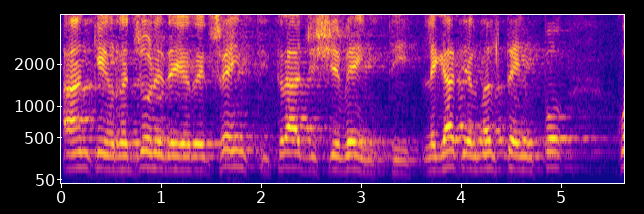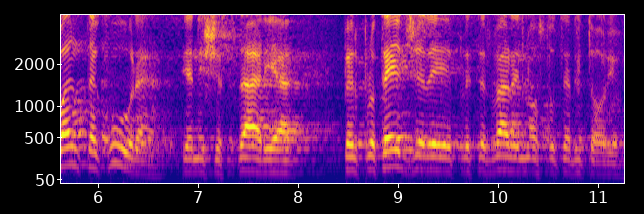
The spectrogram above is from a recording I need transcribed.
anche in ragione dei recenti tragici eventi legati al maltempo, quanta cura sia necessaria per proteggere e preservare il nostro territorio.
